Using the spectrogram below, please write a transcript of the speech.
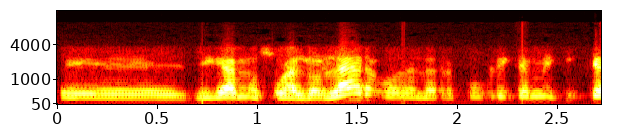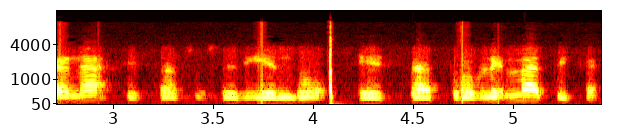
eh, digamos, o a lo largo de la República Mexicana está sucediendo esta problemática.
